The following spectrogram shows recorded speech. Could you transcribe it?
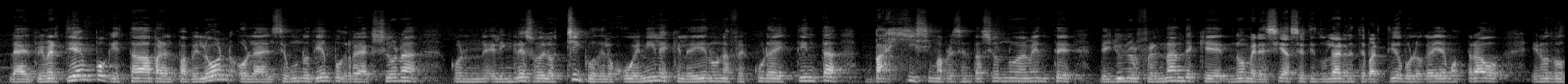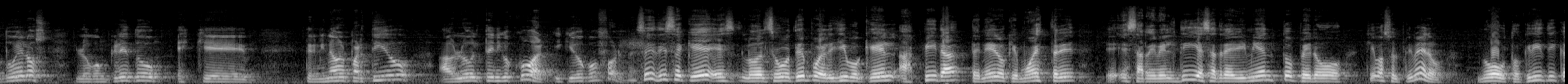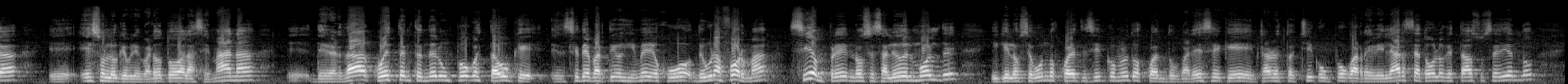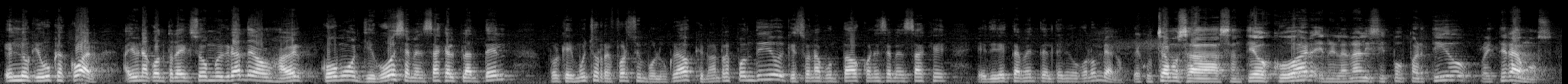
¿La del primer tiempo que estaba para el papelón o la del segundo tiempo que reacciona con el ingreso de los chicos, de los juveniles que le dieron una frescura distinta? Bajísima presentación nuevamente de Junior Fernández que no merecía ser titular en este partido por lo que había mostrado en otros duelos. Lo concreto es que terminado el partido habló el técnico Escobar y quedó conforme. Sí, dice que es lo del segundo tiempo del equipo que él aspira tener o que muestre eh, esa rebeldía, ese atrevimiento, pero ¿qué pasó el primero? No hubo autocrítica, eh, eso es lo que preparó toda la semana. Eh, de verdad cuesta entender un poco esta U que en siete partidos y medio jugó de una forma, siempre no se salió del molde y que los segundos 45 minutos, cuando parece que entraron estos chicos un poco a revelarse a todo lo que estaba sucediendo, es lo que busca Escobar. Hay una contradicción muy grande, vamos a ver cómo llegó ese mensaje al plantel porque hay muchos refuerzos involucrados que no han respondido y que son apuntados con ese mensaje eh, directamente del técnico colombiano. Escuchamos a Santiago Escobar en el análisis post partido, reiteramos,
